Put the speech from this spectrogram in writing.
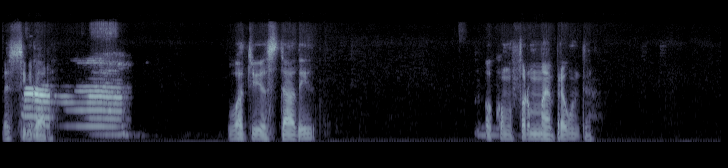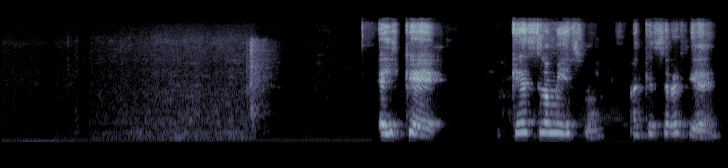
Es similar. Uh, What do you study? O como forma de pregunta. El que, ¿qué es lo mismo? ¿A qué se refiere?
